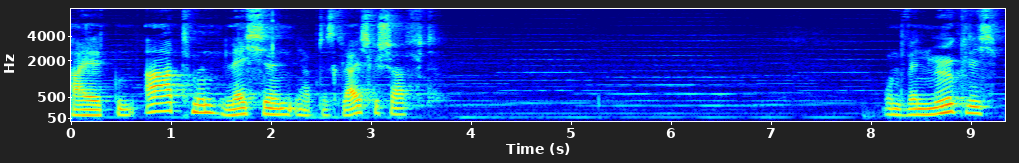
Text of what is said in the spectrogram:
Halten, atmen, lächeln. Ihr habt es gleich geschafft. Und wenn möglich,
